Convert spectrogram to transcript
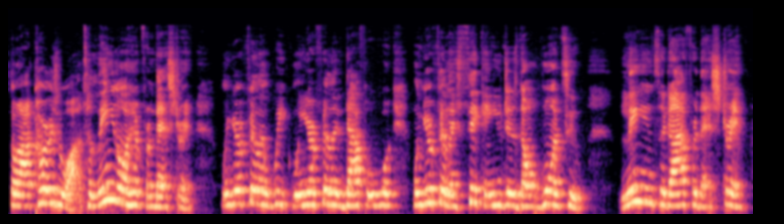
So I encourage you all to lean on Him from that strength. When you're feeling weak, when you're feeling doubtful, when you're feeling sick and you just don't want to, lean to God for that strength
